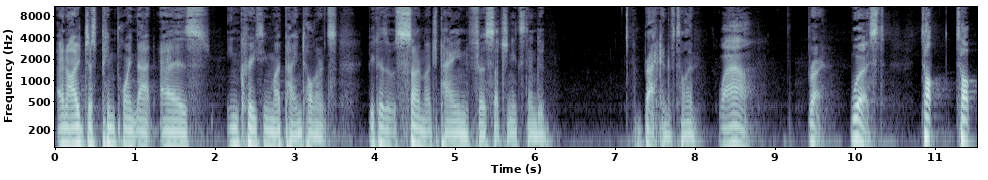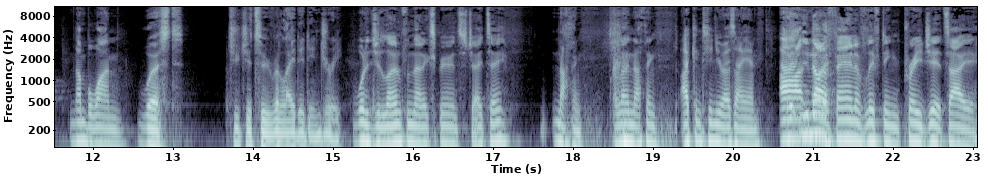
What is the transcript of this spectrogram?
And I just pinpoint that as increasing my pain tolerance because it was so much pain for such an extended bracket of time. Wow. Bro, worst. Top, top number one worst jiu-jitsu related injury. What did you learn from that experience, JT? Nothing. I learned nothing. I continue as I am. Uh, you're not no. a fan of lifting pre-jits, are you?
